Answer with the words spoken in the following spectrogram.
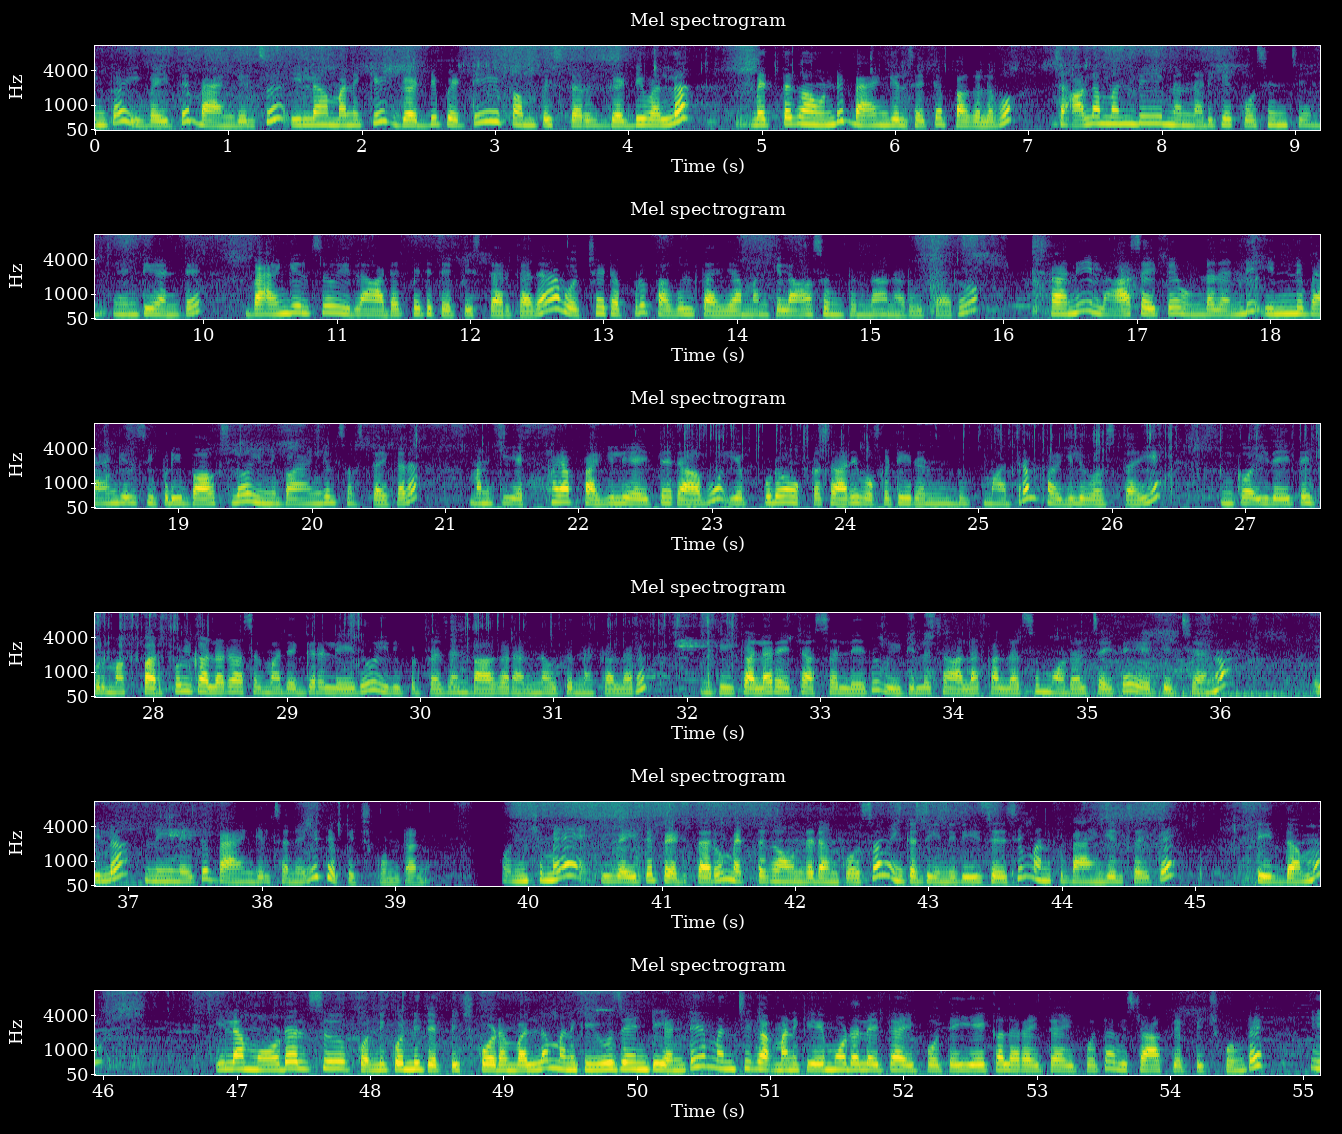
ఇంకా ఇవైతే బ్యాంగిల్స్. ఇలా మనకి గడ్డి పెట్టి పంపిస్తారు. గడ్డి వల్ల మెత్తగా ఉండి బ్యాంగిల్స్ అయితే పగలవు. చాలామంది నన్ను అడిగే క్వశ్చన్స్ ఏంటి అంటే బ్యాంగిల్స్ ఇలా ఆర్డర్ పెట్టి తెప్పిస్తారు కదా వచ్చేటప్పుడు పగులుతాయా? మనకి లాస్ ఉంటుందా? అని అడుగుతారు. కానీ లాస్ అయితే ఉండదండి. ఇన్ని బ్యాంగిల్స్ ఇప్పుడు ఈ బాక్స్లో ఇన్ని బ్యాంగిల్స్ వస్తాయి కదా మనకి ఎక్కడ పగిలి అయితే రావు. ఎప్పుడో ఒక్కసారి ఒకటి రెండు మాత్రం పగిలి వస్తాయి. ఇంకో ఇదైతే ఇప్పుడు మాకు పర్పుల్ కలర్ అసలు మా దగ్గర లేదు. ఇది ఇప్పుడు ప్రజెంట్ బాగా రన్ అవుతున్న కలర్ ఇంక ఈ కలర్ అయితే అస్సలు లేదు. వీటిలో చాలా కలర్స్ మోడల్స్ అయితే వేయించాను ఇలా నేనైతే బ్యాంగిల్స్ అనేవి తెప్పించుకుంటాను. కొంచెమే ఇవైతే పెడతారు మెత్తగా ఉండడం కోసం. ఇంకా దీన్ని తీసేసి మనకి బ్యాంగిల్స్ అయితే తీద్దాము. ఇలా మోడల్స్ కొన్ని కొన్ని తెప్పించుకోవడం వల్ల మనకి యూజ్ ఏంటి అంటే మంచిగా మనకి ఏ మోడల్ అయితే అయిపోతే ఏ కలర్ అయితే అయిపోతే అవి స్టాక్ తెప్పించుకుంటే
